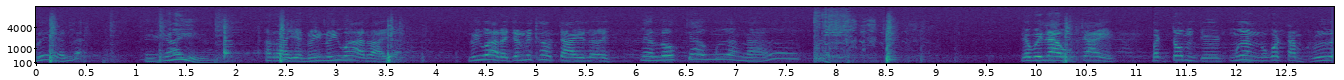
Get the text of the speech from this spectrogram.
ไม้หลบเล่นละไรอะไรอะนุ้ยนุ้ยว่าอะไรอะนุ้ยว่าอะไรฉันไม่เข้าใจเลยแล้วโลกเจ้าเมืองอะเออเดี๋ยวเวลาองค์ใจไปต้มเจเมืองมันก็ตำเครือ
